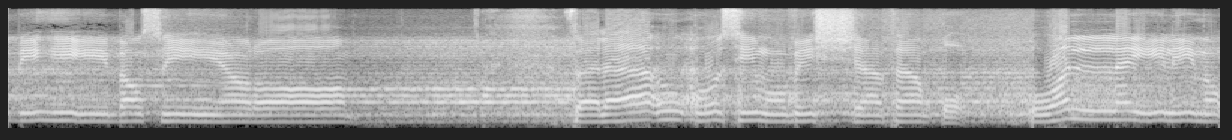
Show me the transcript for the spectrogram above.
به بصيرا. فلا أقسم بالشفق والليل م...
